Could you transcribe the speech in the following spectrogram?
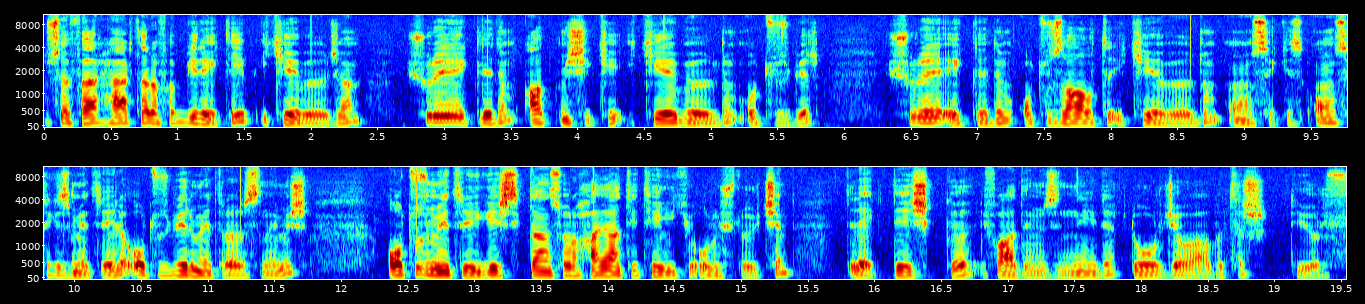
bu sefer her tarafa 1 ekleyip 2'ye böleceğim. Şuraya ekledim 62, 2'ye böldüm 31. Şuraya ekledim 36, 2'ye böldüm 18. 18 metre ile 31 metre arasındaymış. 30 metreyi geçtikten sonra hayati tehlike oluştuğu için direkt D şıkkı ifademizin neydi? Doğru cevabıdır diyoruz.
